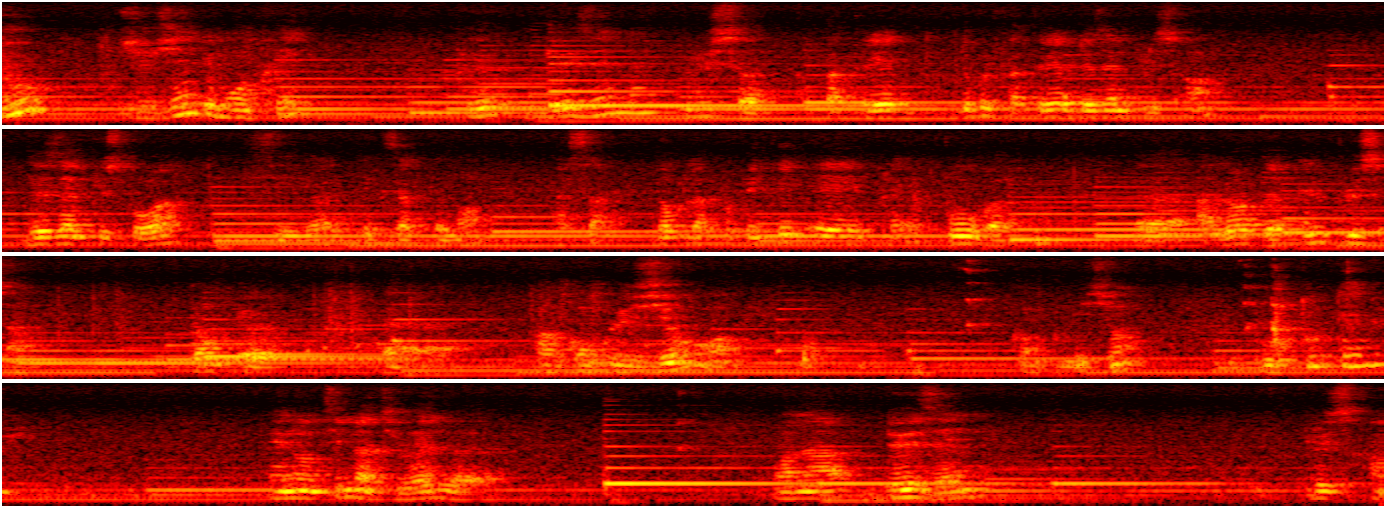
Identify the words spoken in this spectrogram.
D'où je viens de montrer que 2n plus factoriel, double factoriel 2n plus 1, 2n plus 3, c'est égal exactement à ça. Donc la propriété est prête pour euh, à l'ordre de n plus 1. Donc euh, euh, en conclusion, conclusion, pour tout un, un naturel, on a 2n plus 1,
